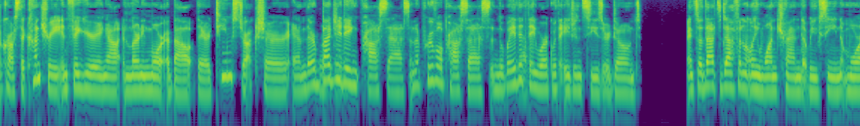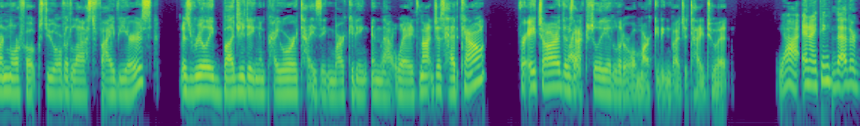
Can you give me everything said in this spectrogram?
across the country in figuring out and learning more about their team structure and their mm-hmm. budgeting process and approval process and the way that yep. they work with agencies or don't. And so that's definitely one trend that we've seen more and more folks do over the last five years is really budgeting and prioritizing marketing in that way. It's not just headcount. For HR, there's right. actually a literal marketing budget tied to it. Yeah. And I think the other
